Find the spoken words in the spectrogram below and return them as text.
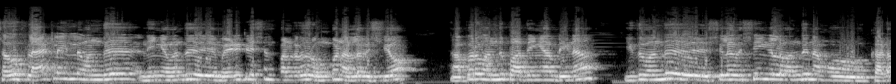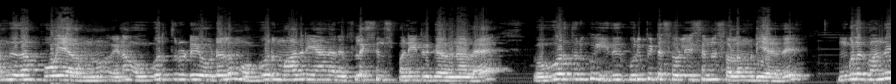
ஸோ ஃபிளாட் லைன்ல வந்து நீங்க வந்து மெடிடேஷன் பண்றது ரொம்ப நல்ல விஷயம். அப்புறம் வந்து பாத்தீங்க அப்படின்னா இது வந்து சில விஷயங்களை வந்து நம்ம கடந்து தான் போய் ஆகணும் ஏன்னா ஒவ்வொருத்தருடைய உடலும் ஒவ்வொரு மாதிரியான ரிஃப்ளெக்ஷன்ஸ் பண்ணிட்டு இருக்கிறதுனால ஒவ்வொருத்தருக்கும் இது குறிப்பிட்ட சொல்யூஷன் சொல்ல முடியாது. உங்களுக்கு வந்து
